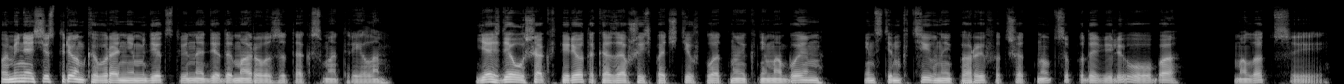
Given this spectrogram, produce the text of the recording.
У меня сестренка в раннем детстве на Деда Мороза так смотрела. Я сделал шаг вперед, оказавшись почти вплотную к ним обоим, Инстинктивный порыв отшатнуться подавили оба. Молодцы.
